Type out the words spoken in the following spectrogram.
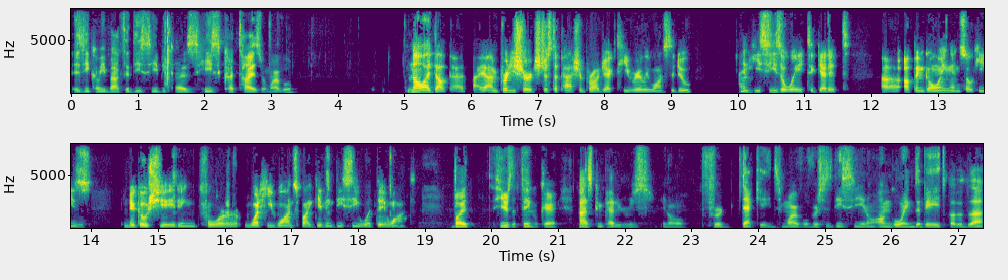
is he coming back to DC because he's cut ties with Marvel? No, I doubt that. I, I'm pretty sure it's just a passion project he really wants to do, and he sees a way to get it uh, up and going, and so he's negotiating for what he wants by giving DC what they want. But here's the thing, okay? As competitors, you know, for decades, Marvel versus DC, you know, ongoing debate, blah blah blah,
